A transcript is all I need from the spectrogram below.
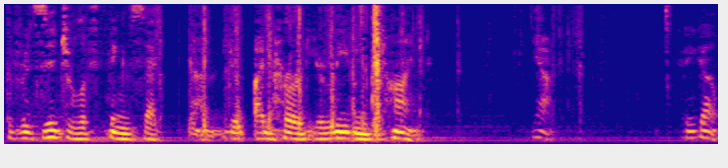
the residual of things that um, you're unheard, you're leaving behind. Yeah. There you go.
